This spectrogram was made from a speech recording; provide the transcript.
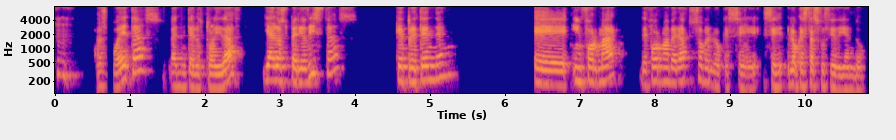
a los poetas, la intelectualidad y a los periodistas que pretenden eh, informar de forma veraz sobre lo que, se, lo que está sucediendo.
